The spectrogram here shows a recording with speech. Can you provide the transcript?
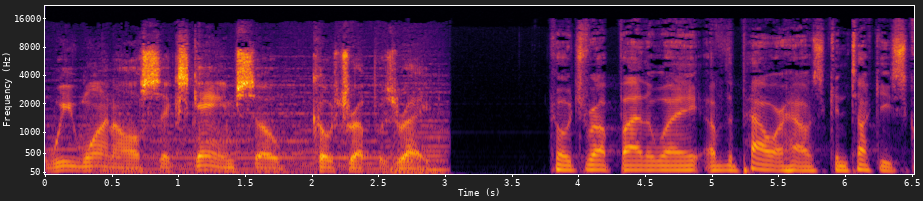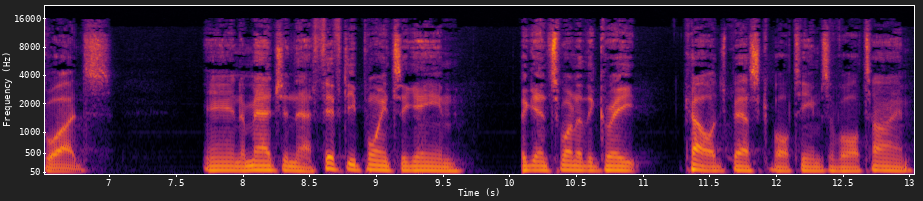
we won all six games, so Coach Rupp was right. Coach Rupp, by the way, of the powerhouse Kentucky squads. And imagine that 50 points a game against one of the great college basketball teams of all time.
